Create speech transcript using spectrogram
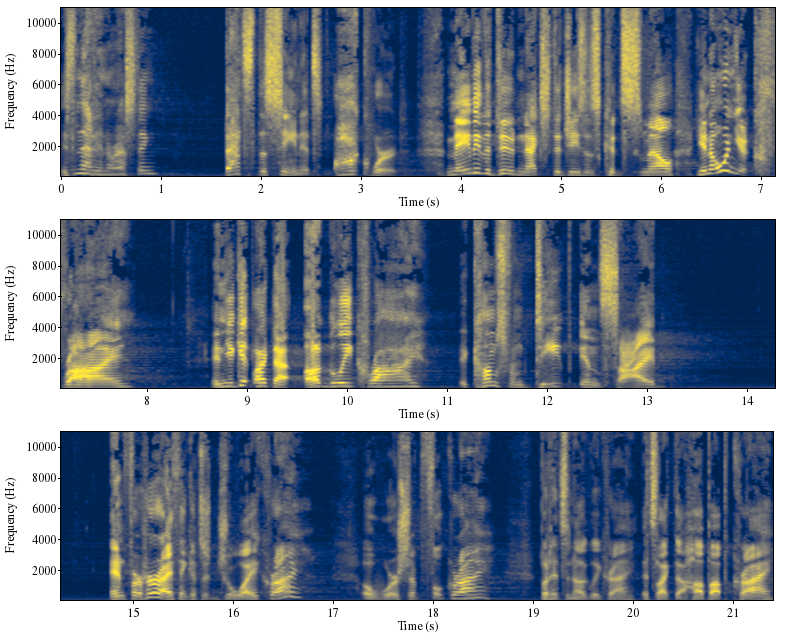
isn't that interesting? That's the scene. It's awkward. Maybe the dude next to Jesus could smell, you know, when you cry and you get like that ugly cry? It comes from deep inside. And for her, I think it's a joy cry, a worshipful cry, but it's an ugly cry. It's like the hup up cry.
